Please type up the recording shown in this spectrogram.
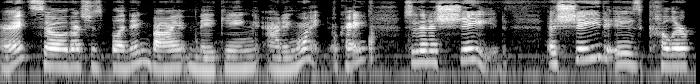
All right, so that's just blending by making, adding white, okay? So then a shade. A shade is color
